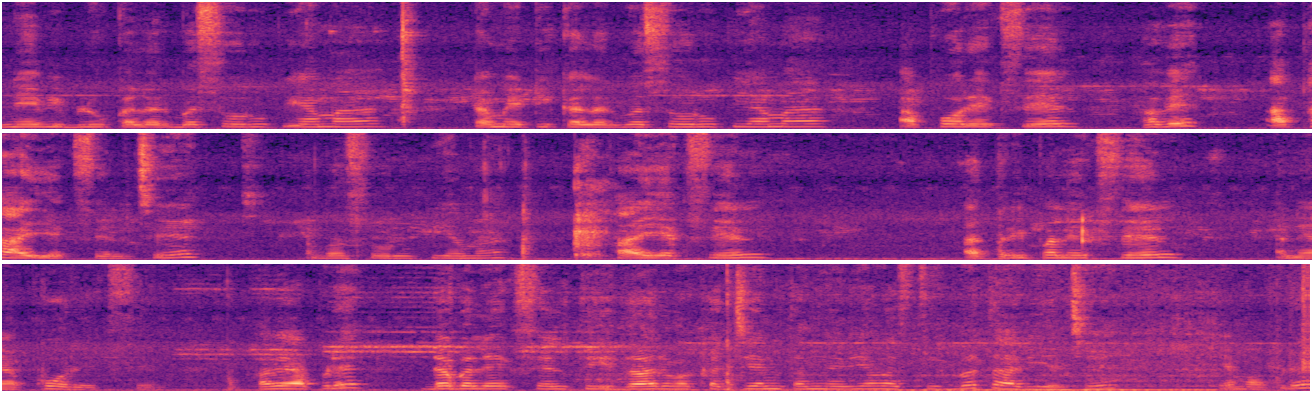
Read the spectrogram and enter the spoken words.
નેવી બ્લુ કલર બસો રૂપિયામાં ટમેટી કલર બસો રૂપિયામાં આ ફોર એક્સેલ હવે આ ફાઈ એક્સેલ છે. આ બસો રૂપિયામાં ફાઈ એક્સેલ આ ટ્રિપલ એક્સેલ અને આ ફોર એક્સેલ હવે આપણે ડબલ એક્સેલથી દર વખત જેમ તમને વ્યવસ્થિત બતાવીએ છીએ એમ આપણે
